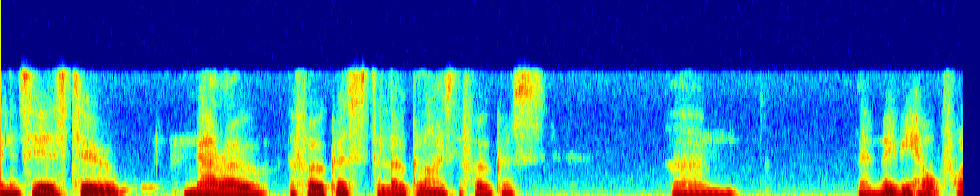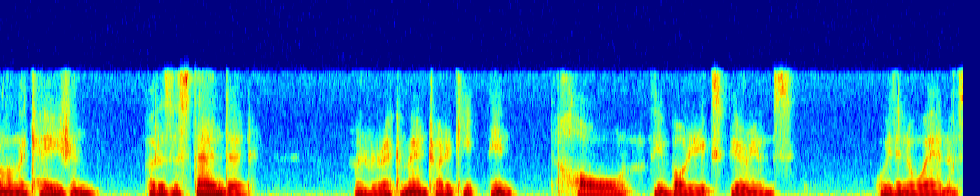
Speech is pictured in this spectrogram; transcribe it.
Tendency is to narrow the focus, to localize the focus. Um, that may be helpful on occasion, but as a standard, I would recommend try to keep the whole the embodied experience within awareness.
